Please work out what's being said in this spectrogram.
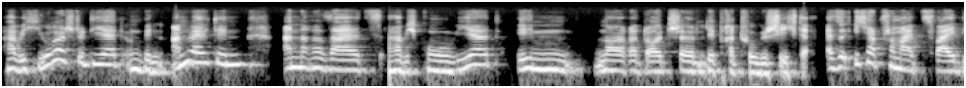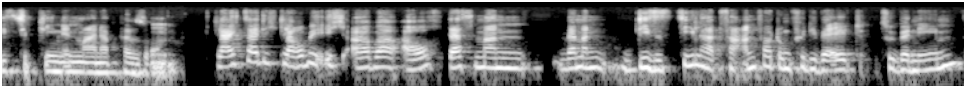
habe ich Jura studiert und bin Anwältin. Andererseits habe ich promoviert in neuere deutsche Literaturgeschichte. Also ich habe schon mal zwei Disziplinen in meiner Person. Gleichzeitig glaube ich aber auch, dass man, wenn man dieses Ziel hat, Verantwortung für die Welt zu übernehmen,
